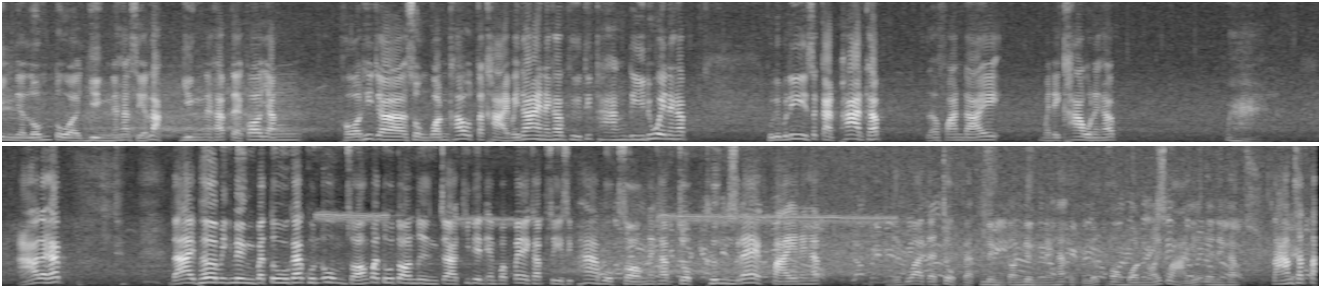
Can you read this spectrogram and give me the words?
ยิงเนี่ยล้มตัวยิงนะฮะเสียหลักยิงนะครับ แต่ก็ยัง พอที่จะส่งบอลเข้าตะข่ายไปได้นะครับ คือทิศทางดีด้วยนะครับคูลิบารี่สกัดพลาดครับ แล้วฟานได้ไม่ได้เข้านะครับเอาละครับ ได้เพิ่มอีก 1 ประตูครับคุณอุ้ม 2 ประตูต่อ 1 จากคิเดียนเอ็มปาเป้ครับ45บวก2นะครับจบครึ่งแรกไปนะครับ นึกว่าจะจบแบบ1ต่อ1นะฮะโอ้โหแล้วครองบอลน้อยกว่าเยอะเลยนะครับ ตามสไต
